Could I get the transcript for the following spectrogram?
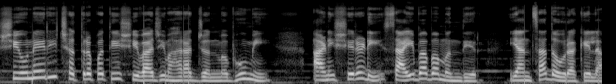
शिवनेरी छत्रपती शिवाजी महाराज जन्मभूमी आणि शिर्डी साईबाबा मंदिर यांचा दौरा केला.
